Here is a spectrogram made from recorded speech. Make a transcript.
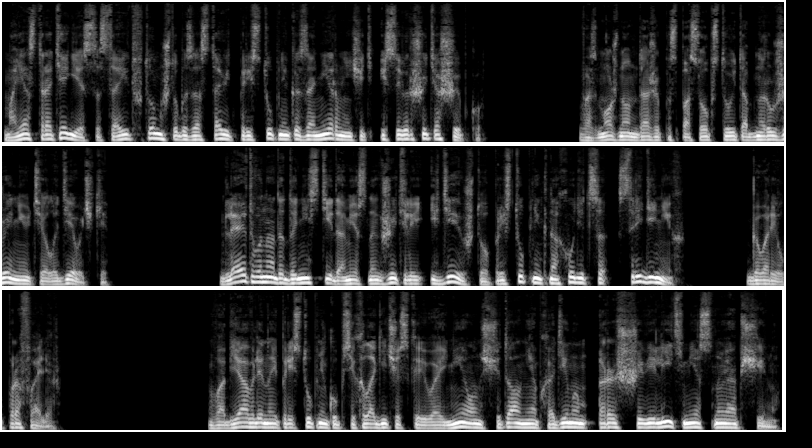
Моя стратегия состоит в том, чтобы заставить преступника занервничать и совершить ошибку. Возможно, он даже поспособствует обнаружению тела девочки. Для этого надо донести до местных жителей идею, что преступник находится среди них, говорил профайлер. В объявленной преступнику психологической войне он считал необходимым расшевелить местную общину.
